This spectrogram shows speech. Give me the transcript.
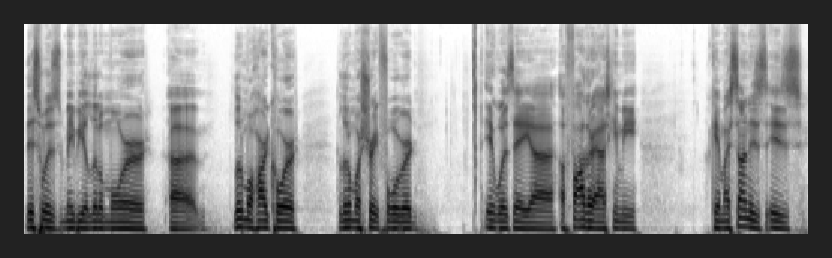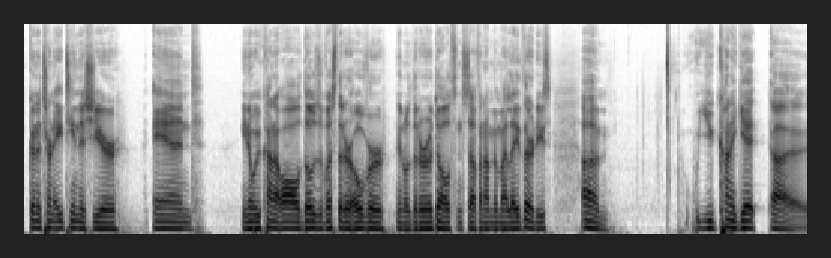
This was maybe a little more uh, a little more hardcore, a little more straightforward. It was a uh, a father asking me, okay, my son is is going to turn 18 this year, and you know we kind of all those of us that are over, you know, that are adults and stuff, and I'm in my late 30s. Um, you kind of get uh,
